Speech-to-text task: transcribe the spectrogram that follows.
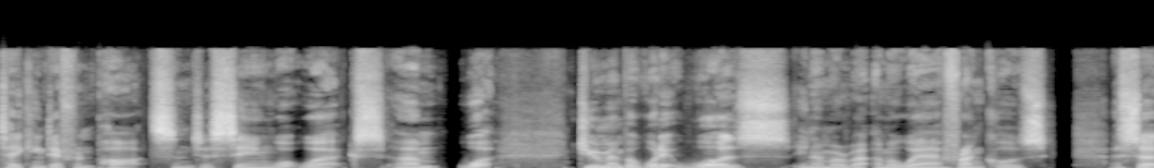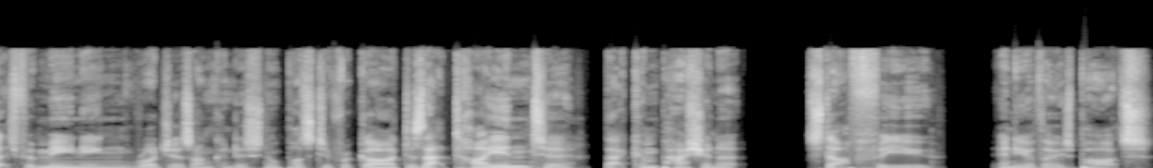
taking different parts and just seeing what works. Um, what do you remember? What it was? You know, I'm, I'm aware Frankl's a search for meaning, Rogers' unconditional positive regard. Does that tie into that compassionate stuff for you? Any of those parts?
